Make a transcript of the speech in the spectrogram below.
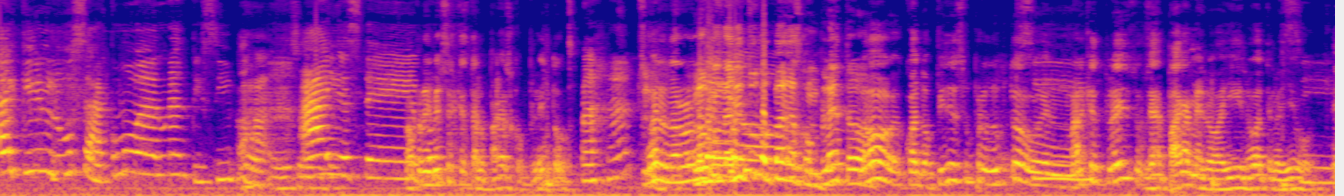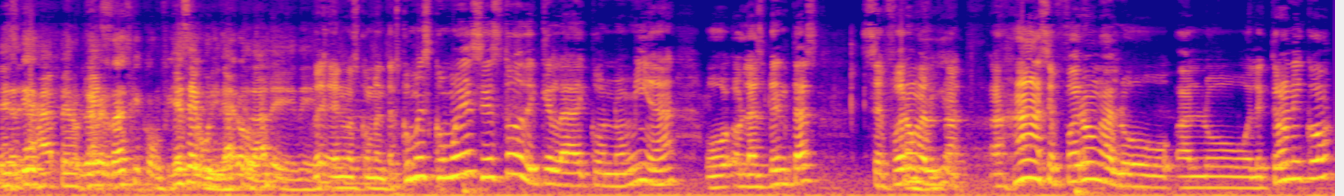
ay, qué ilusa, ¿cómo va a dar un anticipo? Ajá, eso. Ay, este... No, pero hay veces que hasta lo pagas completo. Ajá. Bueno, Los normalmente. Pero- mandaditos lo pagas completo. No, cuando pides un producto Sí. en Marketplace, o sea, págamelo ahí y luego te lo llevo. Sí. Es- ajá, pero la ¿qué- verdad es que confío ¿Qué seguridad dinero. te da de, de- De- en los comentarios, ¿cómo es, cómo es esto de que la economía o, o las ventas se fueron al, a- ajá, se fueron a lo, a lo electrónico,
